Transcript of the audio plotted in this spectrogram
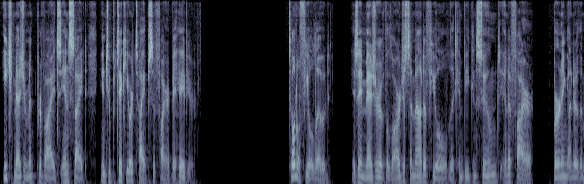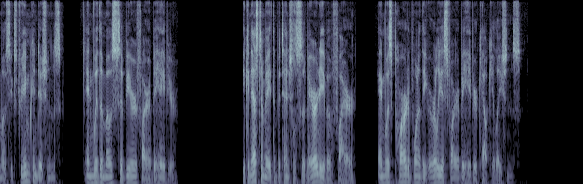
Each measurement provides insight into particular types of fire behavior. Total fuel load is a measure of the largest amount of fuel that can be consumed in a fire burning under the most extreme conditions and with the most severe fire behavior. It can estimate the potential severity of a fire and was part of one of the earliest fire behavior calculations.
